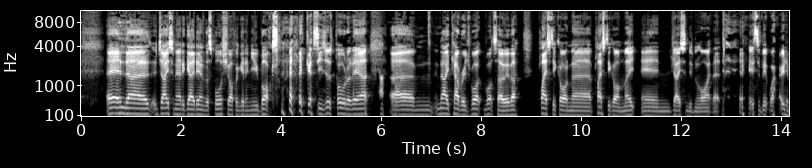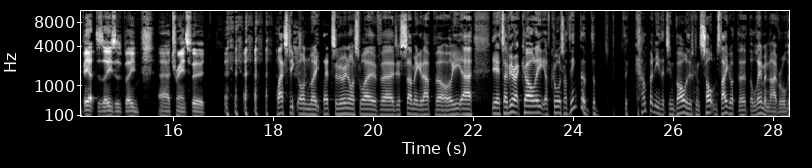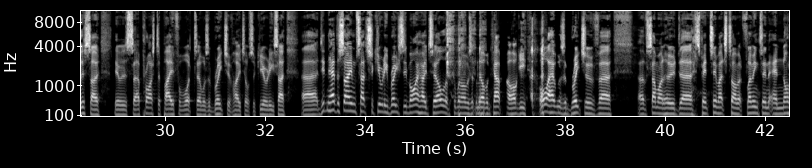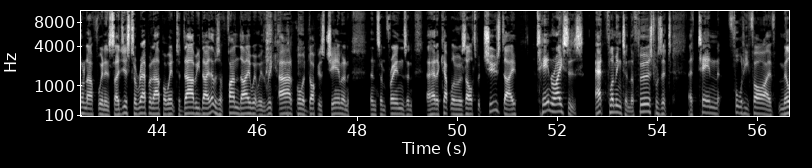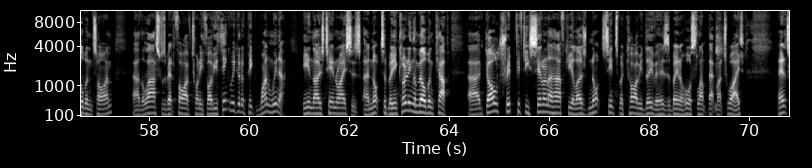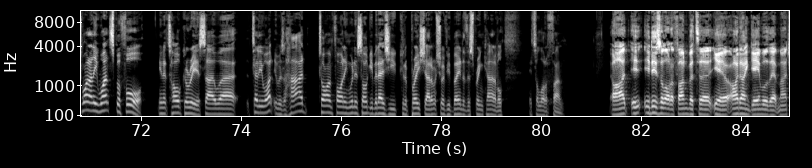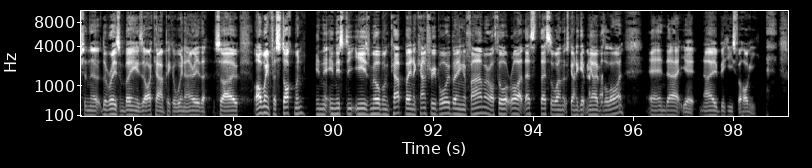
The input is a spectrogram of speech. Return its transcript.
And uh, Jason had to go down to the sports shop and get a new box because he just pulled it out. Um, no coverage what, whatsoever. Plastic on uh, plastic on meat, and Jason didn't like that. He's a bit worried about diseases being uh, transferred. Plastic on meat. That's a very nice way of uh, just summing it up. Uh, uh, yeah, so Virat Kohli, of course. I think the, the the company that's involved, the consultants, they got the, the lemon over all this. So there was a price to pay for what uh, was a breach of hotel security. So uh, didn't have the same such security breaches in my hotel when I was at the Melbourne Cup Hoggy. All I had was a breach of uh, of someone who'd uh, spent too much time at Flemington and not enough winners. So just to wrap it up, I went to Derby Day. That was a fun day. Went with Rick Hart, former Dockers chairman, and some friends, and I had a couple of results. But Tuesday, ten races at Flemington. The first was at at 10.45 Melbourne time. Uh, the last was about 5.25. You think we could have picked one winner in those 10 races, uh, not to be, including the Melbourne Cup. Uh, gold trip, 57 and a half kilos. Not since Makybe Diva has there been a horse lump that much weight. And it's won only once before in its whole career. So, uh, tell you what, it was a hard time finding winners, Hoggy, but as you can appreciate, I'm not sure if you've been to the Spring Carnival, it's a lot of fun. Oh, it, it is a lot of fun, but uh, yeah, I don't gamble that much, and the, the reason being is I can't pick a winner either. So I went for Stockman in the, in this year's Melbourne Cup. Being a country boy, being a farmer, I thought, right, that's that's the one that's going to get me over the line. And uh, yeah, no biggies for Hoggy.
